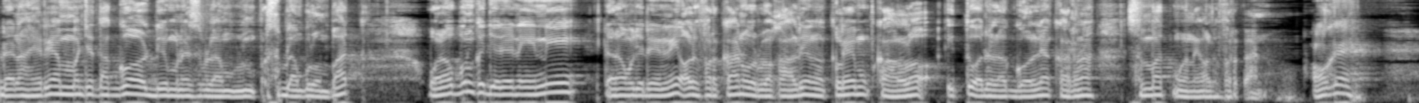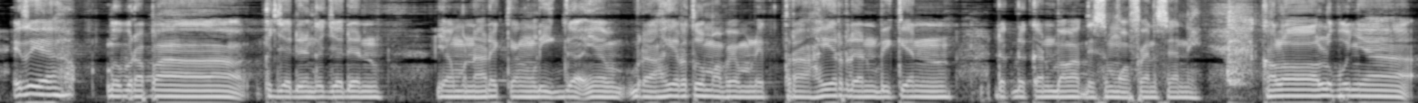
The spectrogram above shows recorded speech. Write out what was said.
dan akhirnya mencetak gol di menit 90 94. Walaupun kejadian ini dalam kejadian ini Oliver Kahn beberapa kali ngeklaim kalau itu adalah golnya karena sempat mengenai Oliver Kahn. Oke, itu ya beberapa kejadian-kejadian yang menarik yang liganya berakhir tuh sampai menit terakhir dan bikin deg-degan banget nih semua fansnya nih. Kalau lu punya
